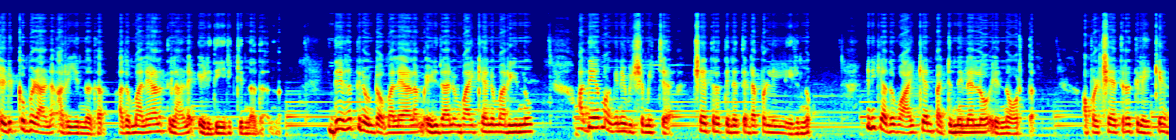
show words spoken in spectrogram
എടുക്കുമ്പോഴാണ് അറിയുന്നത് അത് മലയാളത്തിലാണ് എഴുതിയിരിക്കുന്നത് എന്ന് ഇദ്ദേഹത്തിനുണ്ടോ മലയാളം എഴുതാനും വായിക്കാനും അറിയുന്നു? അദ്ദേഹം അങ്ങനെ വിഷമിച്ച് ക്ഷേത്രത്തിന്റെ തിടപ്പള്ളിയിൽ ഇരുന്നു. എനിക്കത് വായിക്കാൻ പറ്റുന്നില്ലല്ലോ എന്നോർത്ത്. അപ്പോൾ ക്ഷേത്രത്തിലേക്ക്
